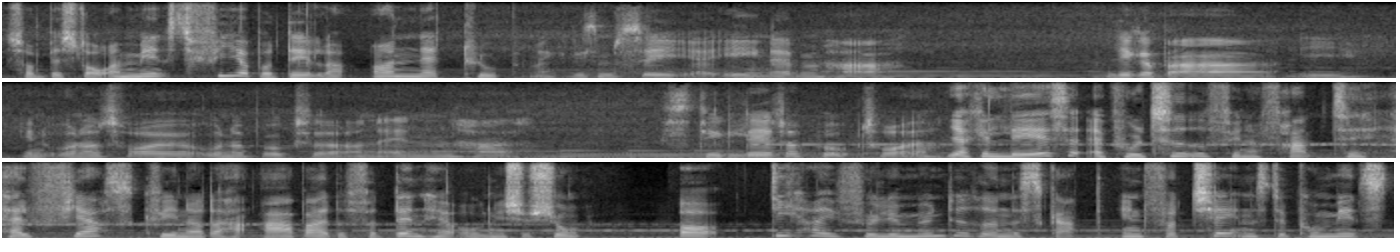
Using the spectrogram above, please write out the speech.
som består af mindst fire bordeller og en natklub. Man kan ligesom se, at en af dem har ligger bare i en undertrøje og underbukser, og en anden har stiletter på, tror jeg. Jeg kan læse, at politiet finder frem til 70 kvinder, der har arbejdet for den her organisation, og de har ifølge myndighederne skabt en fortjeneste på mindst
